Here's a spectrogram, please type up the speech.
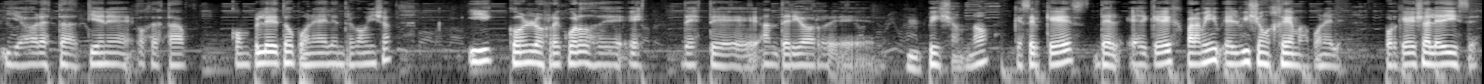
y ahora está, tiene, o sea, está completo, pone él entre comillas, y con los recuerdos de, est- de este anterior eh. Vision, ¿no? Que es el que es, del, el que es para mí el Vision Gema, ponele. Porque ella le dice,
